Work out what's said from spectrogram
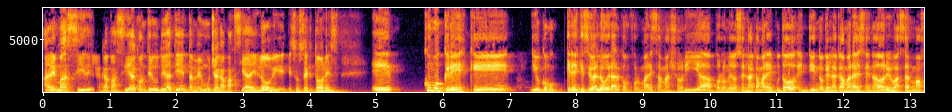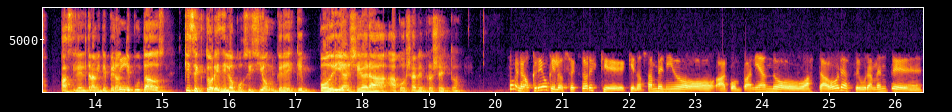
además sí de la capacidad contributiva tienen también mucha capacidad de lobby esos sectores. Eh, ¿Cómo crees que digo, ¿cómo crees que se va a lograr conformar esa mayoría, por lo menos en la Cámara de Diputados? Entiendo que en la Cámara de Senadores va a ser más fácil el trámite, pero en diputados, ¿qué sectores de la oposición crees que podrían llegar a apoyar el proyecto? Bueno, creo que los sectores que, nos han venido acompañando hasta ahora seguramente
